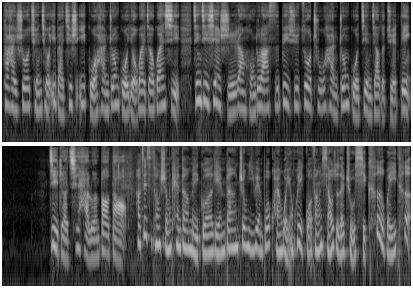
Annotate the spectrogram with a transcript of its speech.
他还说，全球一百七十一国和中国有外交关系，经济现实让洪都拉斯必须做出和中国建交的决定。记者戚海伦报道。好，在此同时，我们看到美国联邦众议院拨款委员会国防小组的主席克维特，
